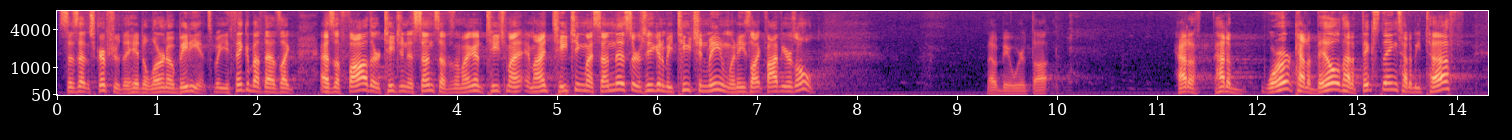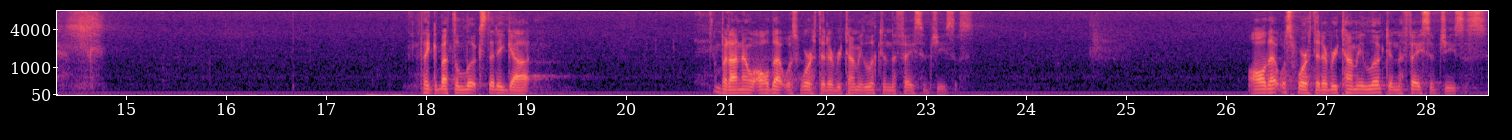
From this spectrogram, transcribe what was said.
It says that in Scripture that he had to learn obedience. But you think about that as like as a father teaching his son stuff. Am I going to teach my? Am I teaching my son this, or is he going to be teaching me when he's like five years old? That would be a weird thought. How to how to work, how to build, how to fix things, how to be tough. Think about the looks that he got. But I know all that was worth it every time he looked in the face of Jesus. All that was worth it every time he looked in the face of Jesus.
